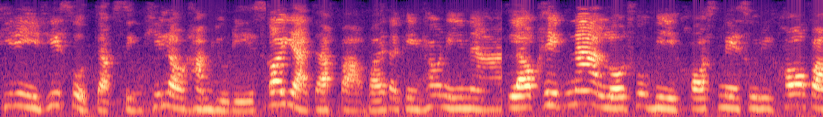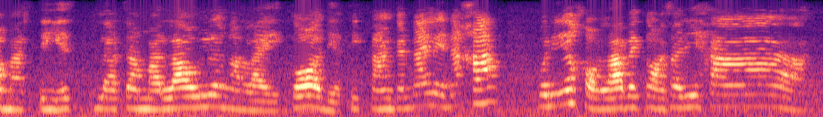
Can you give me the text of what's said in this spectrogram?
ที่ดีที่สุดจากสิ่งที่เราทำอยู่ดี ก็อยากจะฝากไว้แต่เพียงเท่านี้นะ แล้วคลิปหน้า Road to be Cosmeceutical Pharmacist เราจะมาเล่าเรื่องอะไร ก็เดี๋ยวติดตามกันได้เลยนะคะ วันนี้ก็ขอลาไปก่อน สวัสดีค่ะ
